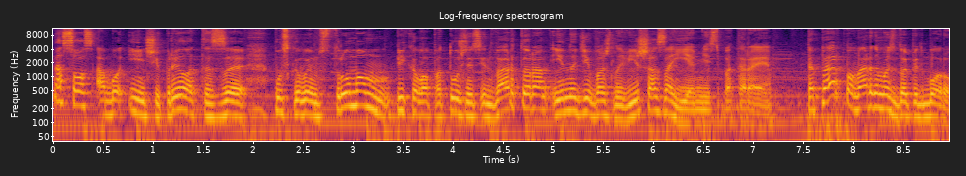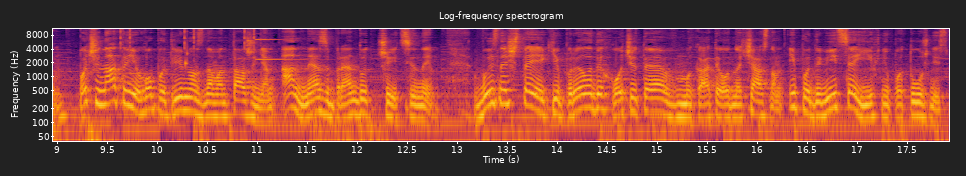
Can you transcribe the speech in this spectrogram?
насос або інший прилад з пусковим струмом, пікова потужність інвертора іноді важливіша за ємність батареї. Тепер повернемось до підбору. Починати його потрібно з навантаження, а не з бренду чи ціни. Визначте, які прилади хочете вмикати одночасно, і подивіться їхню потужність.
